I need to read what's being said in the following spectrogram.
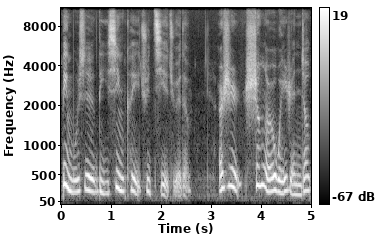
并不是理性可以去解决的。而是生而为人，你知道，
